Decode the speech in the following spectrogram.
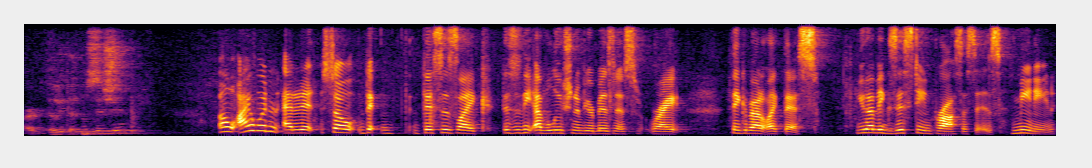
are filling the position? Oh, I wouldn't edit it. So th- this is like this is the evolution of your business, right? Think about it like this. You have existing processes, meaning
